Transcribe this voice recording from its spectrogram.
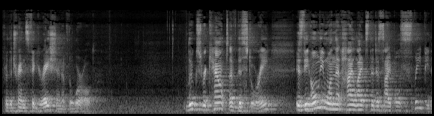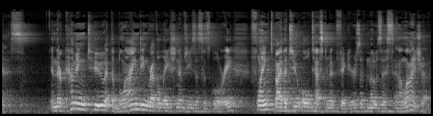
for the transfiguration of the world. Luke's recount of this story is the only one that highlights the disciples' sleepiness and their coming to at the blinding revelation of Jesus' glory, flanked by the two Old Testament figures of Moses and Elijah.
